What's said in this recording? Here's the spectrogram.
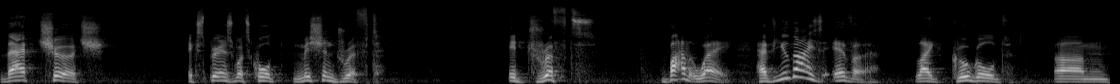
that church experiences what's called mission drift. It drifts. By the way, have you guys ever like Googled um,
